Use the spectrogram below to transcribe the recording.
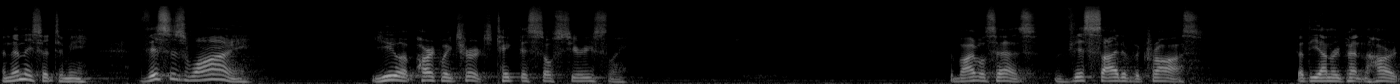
And then they said to me, This is why you at Parkway Church take this so seriously. The Bible says this side of the cross that the unrepentant heart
